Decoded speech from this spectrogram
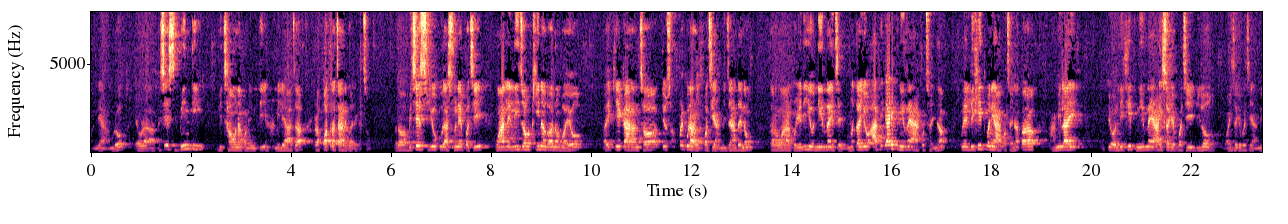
भन्ने हाम्रो एउटा विशेष बिन्ती बिछाउनको निम्ति हामीले आज एउटा पत्रचार गरेका छौँ। र विशेष यो कुरा सुनेपछि उहाँहरूले लिज आउट किन गर्नुभयो है के कारण छ त्यो सबै कुराहरूको पछि हामी जाँदैनौँ। तर उहाँहरूको यदि यो निर्णय चाहिँ हुन त यो आधिकारिक निर्णय आएको छैन कुनै लिखित पनि आएको छैन तर हामीलाई त्यो लिखित निर्णय आइसकेपछि ढिलो भइसकेपछि हामी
